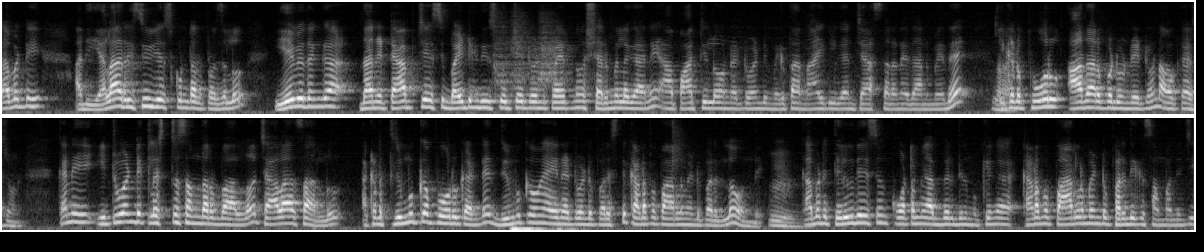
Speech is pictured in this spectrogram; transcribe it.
కాబట్టి అది ఎలా రిసీవ్ చేసుకుంటారు ప్రజలు? ఏ విధంగా దాన్ని ట్యాప్ చేసి బయటికి తీసుకొచ్చేటువంటి ప్రయత్నం షర్మిల కానీ ఆ పార్టీలో ఉన్నటువంటి మిగతా నాయకులు కానీ చేస్తారనే దాని మీదే ఇక్కడ పోరు ఆధారపడి ఉండేటువంటి అవకాశం ఉంది. కానీ ఇటువంటి క్లిష్ట సందర్భాల్లో చాలాసార్లు అక్కడ త్రిముఖ పోరు కంటే ద్విముఖమే అయినటువంటి పరిస్థితి కడప పార్లమెంటు పరిధిలో ఉంది. కాబట్టి తెలుగుదేశం కూటమి అభ్యర్థిని ముఖ్యంగా కడప పార్లమెంటు పరిధికి సంబంధించి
